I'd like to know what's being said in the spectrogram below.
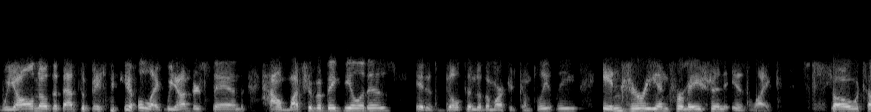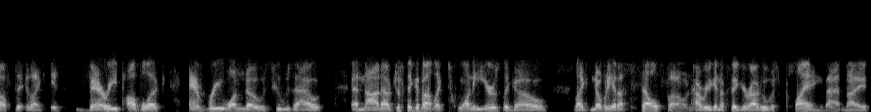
We all know that that's a big deal. Like we understand how much of a big deal it is. It is built into the market completely. Injury information is like so tough to like it's very public. Everyone knows who's out and not out. Just think about like 20 years ago, like nobody had a cell phone. How are you going to figure out who was playing that night?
